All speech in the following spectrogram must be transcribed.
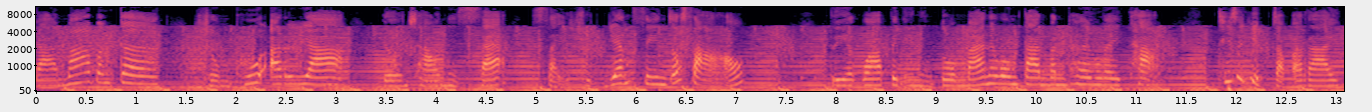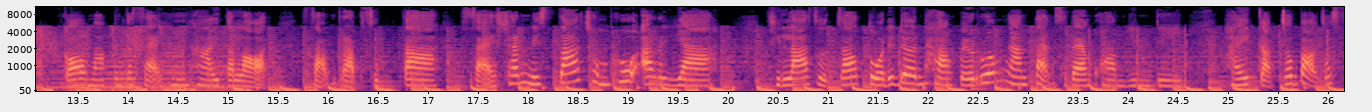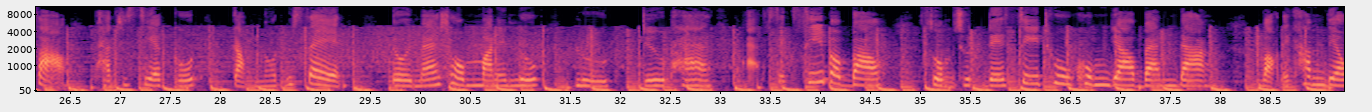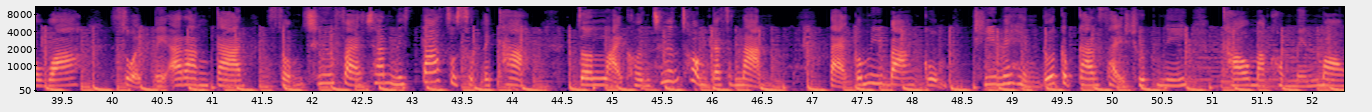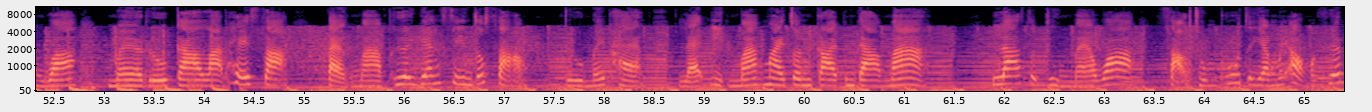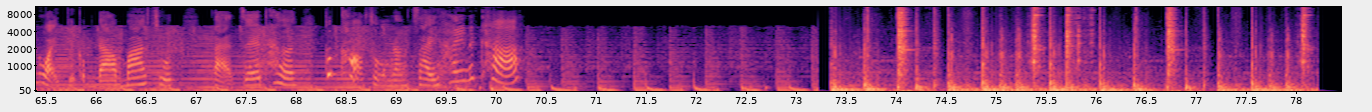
ดราม่าบังเกิด ชมพู่อารยา โดนชาวเน็ตแซะใส่ชุดแย่งซีนเจ้าสาว เรียกว่าเป็นอีกหนึ่งตัวแม่ในวงการบันเทิงเลยค่ะ ที่จะหยิบจับอะไร ก็มักเป็นกระแสฮือฮายตลอดสำหรับซุปตา แฟชั่นนิสต้าชมพู่อารยา ที่ล่าสุดเจ้าตัวได้เดินทางไปร่วมงานแต่งแสดงความยินดี ให้กับเจ้าบ่าวเจ้าสาวแพทริเซียกูดกับโน้ตวิเศษ โดยแม่ชมมาในลุคลูดูแพงแอบเซ็กซี่เบาๆ สวมชุดเดซี่ทูคุมยาวแบนดัง บอกได้คำเดียวว่า สวยไปอลังการ สมชื่อแฟชั่นนิสต้าสุดๆเลยค่ะ จนหลายคนชื่นชมกันสนั่น แต่ก็มีบางกลุ่มที่ไม่เห็นด้วยกับการใส่ชุดนี้ เข้ามาคอมเมนต์มองว่า ไม่รู้กาลเทศะแต่งมาเพื่อแย่งซีนเจ้าสาว ดูไม่แพง และอีกมากมายจนกลายเป็นดราม่าล่าสุดถึงแม้ว่า สาวชมพู่จะยังไม่ออกมาเคลื่อนไหวเกี่ยวกับดราม่าชุด แต่เจ๊เธอก็ขอส่งกำลังใจให้นะคะ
